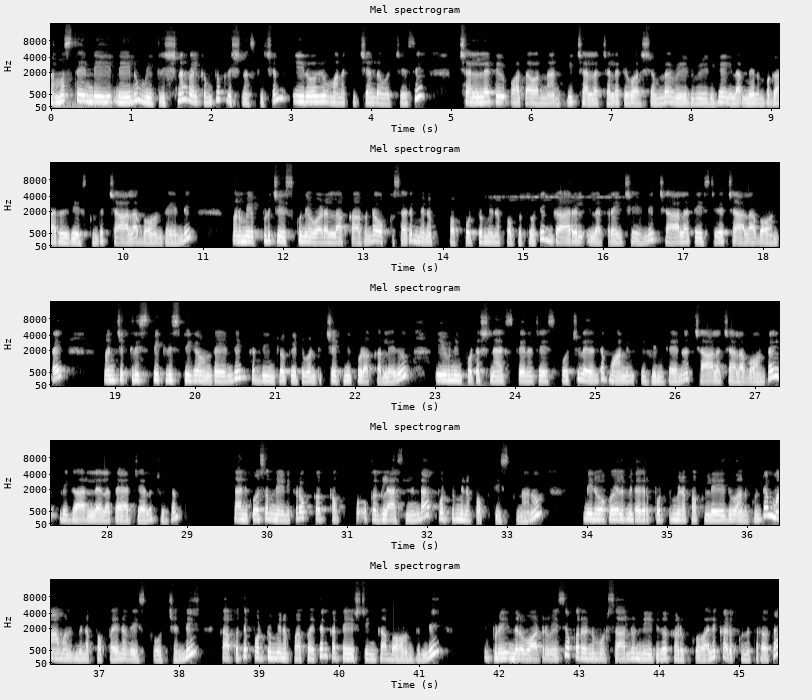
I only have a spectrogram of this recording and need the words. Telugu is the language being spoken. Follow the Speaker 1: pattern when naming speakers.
Speaker 1: నమస్తే అండి. నేను మీ Krishna. Welcome to Krishna's kitchen. ఈరోజు మన కిచెన్లో వచ్చేసి చల్లటి వాతావరణానికి చల్ల చల్లటి వర్షంలో వేడివేడిగా ఇలా మినపగారెలు చేసుకుంటే చాలా బాగుంటాయండి. మనం ఎప్పుడు చేసుకునే వడల్లా కాకుండా ఒక్కసారి మినపప్పు పొట్టు మినపప్పుతోటి గారెలు ఇలా ట్రై చేయండి. చాలా టేస్టీగా చాలా బాగుంటాయి. మంచి క్రిస్పీ క్రిస్పీగా ఉంటాయండి. ఇంకా దీంట్లోకి ఎటువంటి చట్నీ కూడా అక్కర్లేదు. ఈవినింగ్ పూట స్నాక్స్కి అయినా చేసుకోవచ్చు. లేదంటే మార్నింగ్ టిఫిన్కి అయినా చాలా చాలా బాగుంటాయి. ఇప్పుడు ఈ గారెలు ఎలా తయారు చేయాలో చూద్దాం. దానికోసం నేను ఇక్కడ ఒక కప్పు ఒక గ్లాస్ నిండా పొట్టు మినపప్పు తీసుకున్నాను. మీరు ఒకవేళ మీ దగ్గర పొట్టు మినపప్పు లేదు అనుకుంటే మామూలు మినపప్పు అయినా వేసుకోవచ్చండి. కాకపోతే పొట్టు మినపప్పు అయితే ఇంకా టేస్ట్ ఇంకా బాగుంటుంది. ఇప్పుడు ఇందులో వాటర్ వేసి ఒక రెండు మూడు సార్లు నీట్గా కడుక్కోవాలి. కడుక్కున్న తర్వాత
